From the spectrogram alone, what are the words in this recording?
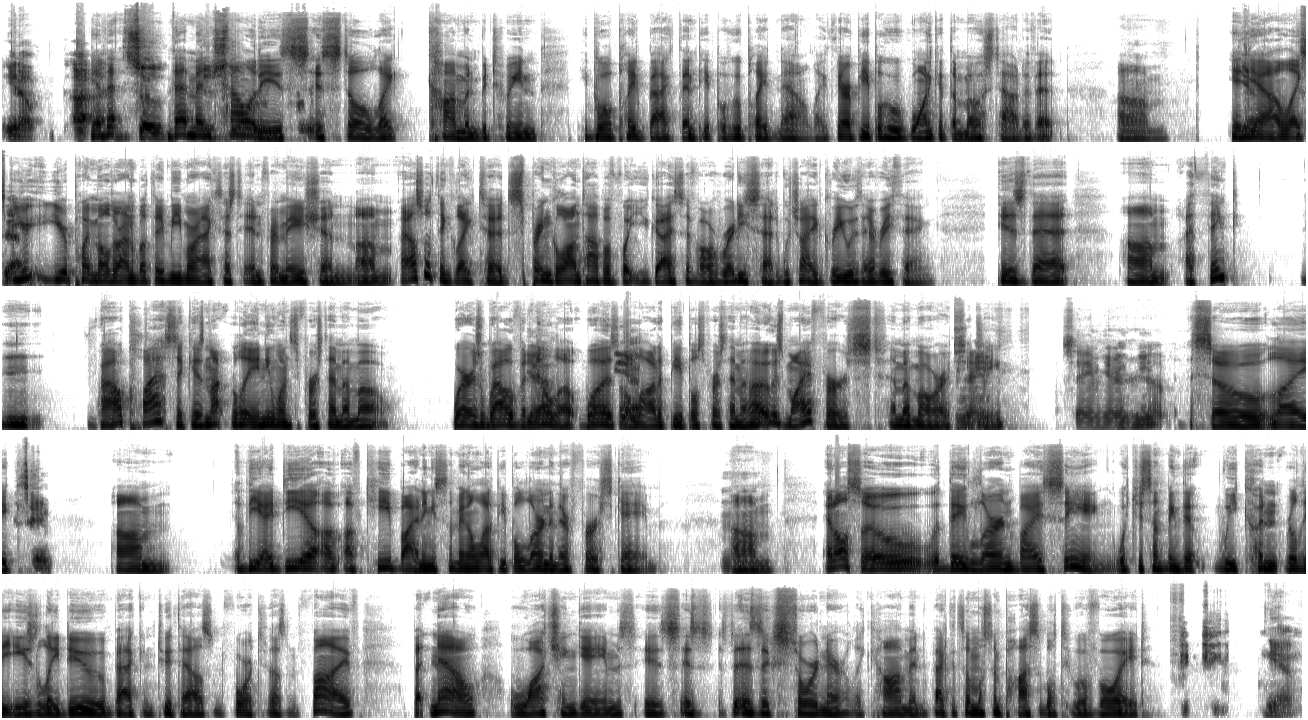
you know uh, Yeah, that- so that mentality is, is still like common between people who played back then, people who played now. Like there are people who want to get the most out of it. Um, and yeah, Yeah, like exactly. your, your point, Melderon, about there be more access to information. Um, I also think like to sprinkle on top of what you guys have already said, which I agree with everything, is that um, I think n- WoW Classic is not really anyone's first MMO, whereas WoW Vanilla was a lot of people's first MMO. It was my first MMORPG. Same. Same here. Mhm. Yeah. So like Same. um, the idea of, of key binding is something a lot of people learn in their first game. Mhm. Um, and also they learn by seeing, which is something that we couldn't really easily do back in 2004, 2005. But now watching games is, is, is extraordinarily common. In fact, it's almost impossible to avoid. yeah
